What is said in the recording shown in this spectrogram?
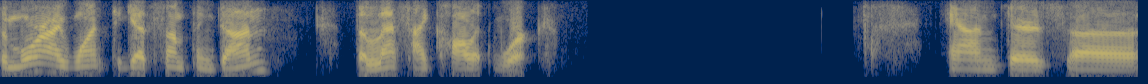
The more I want to get something done, the less I call it work. And there's uh,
